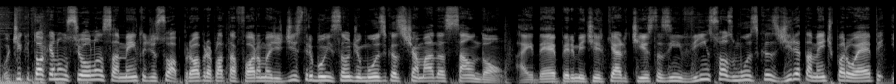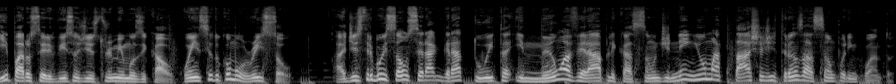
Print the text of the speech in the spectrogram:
O TikTok anunciou o lançamento de sua própria plataforma de distribuição de músicas chamada SoundOn. A ideia é permitir que artistas enviem suas músicas diretamente para o app e para o serviço de streaming musical, conhecido como Resso. A distribuição será gratuita e não haverá aplicação de nenhuma taxa de transação por enquanto.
